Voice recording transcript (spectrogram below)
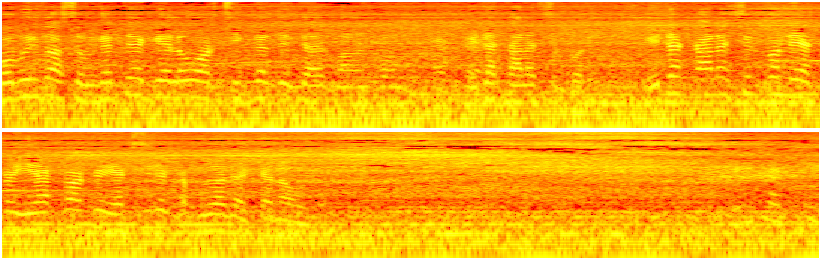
গভীরতা আছে ওইখান থেকে গেলেও আর সিগন্যাল দিতে হয় মানুষ আচ্ছা। এটা কালেকশন করে। এটা কালেকশন করলে একটা এয়ারক্রাফ্ট অ্যাক্সিডেন্টটা বোঝা যায় কেন হলো। এইটা কি?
